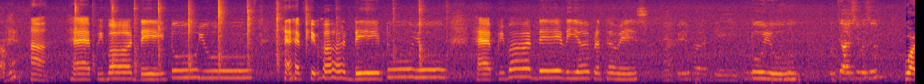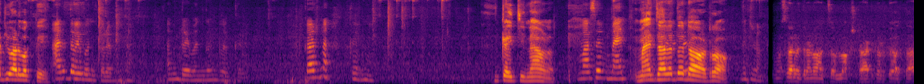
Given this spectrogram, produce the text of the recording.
हा. Happy birthday to you happy birthday to you happy birthday dear Prathamesh to you तू आजी वाट बघते. अरे डोळे बंद करूया आपण डोळे बंद करून बंद करूया कर ना कर ना. काहीची नाही होणार. मग असं मॅच मॅच झालं तर ड्रॉ ड्रॉ नमस्कार मित्रांनो आजचा ब्लॉग स्टार्ट करतोय आता.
